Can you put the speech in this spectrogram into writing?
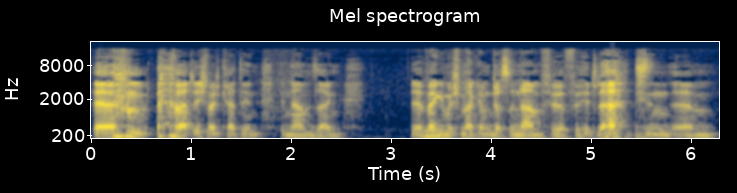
Ähm, warte, ich wollte gerade den, den Namen sagen. Äh, bei Mhm. Gemischtem Hack haben die doch so einen Namen für, für Hitler. Diesen, ähm,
